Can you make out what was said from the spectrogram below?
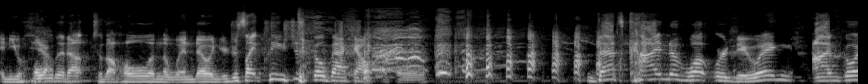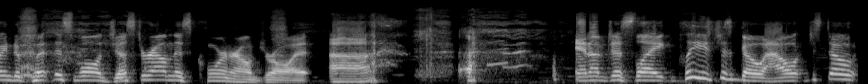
and you hold it up to the hole in the window, and you're just like, "Please, just go back out the hole." That's kind of what we're doing. I'm going to put this wall just around this corner. I'll draw it. Uh, and I'm just like, please just go out. Just don't,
